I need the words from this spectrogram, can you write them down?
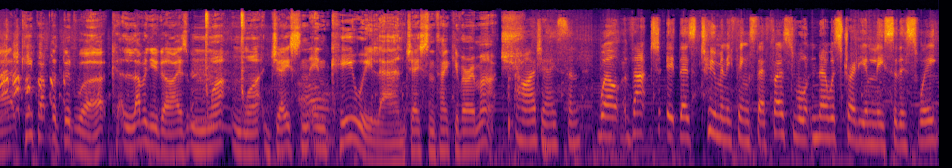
Uh, keep up the good work. Loving you guys. Mwah, mwah. Jason in Kiwi land. Jason, thank you very much. Hi, Jason. Well, that it, there's too many things there. First of all, no Australian Lisa this week.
